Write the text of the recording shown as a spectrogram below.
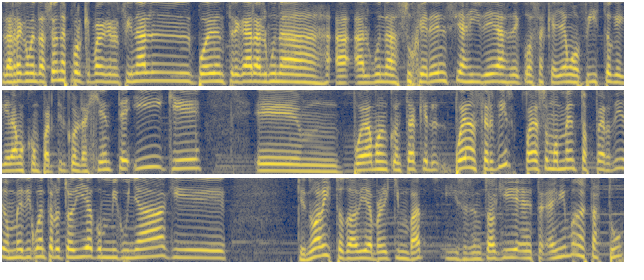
Las recomendaciones porque para que al final poder entregar algunas, a- algunas sugerencias, ideas de cosas que hayamos visto, que queramos compartir con la gente y que eh, podamos encontrar que puedan servir para esos momentos perdidos. Me di cuenta el otro día con mi cuñada que, que no ha visto todavía Breaking Bad y se sentó aquí, este- ahí mismo no estás tú,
